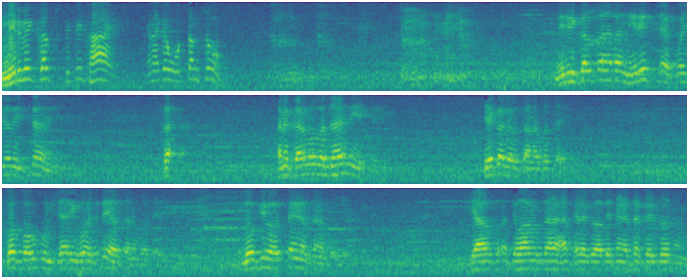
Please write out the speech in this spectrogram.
નિર્વિકલ્પ સ્થિતિ થાય. એના જે ઉત્તમ. શું? નિર્વિકલ્પ નિરીત છે, કોઈ જયારે ઈચ્છા નહીં. અને કર્મ બંધાય નહીં એક જ અવતારના બધાય. કોઈ બહુ પુનસારી હોય તો બે ને બધાય. લોભી હોય ત્રણ અવતારના બધાય. જવાનું તારે હાથે લાગ્યો બે ત્રણ અવતાર કરી દો ને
